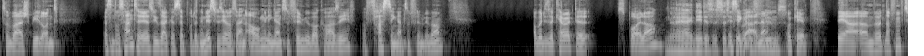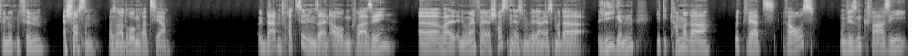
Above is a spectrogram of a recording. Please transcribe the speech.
zum Beispiel. Und das Interessante ist, wie gesagt, das ist der Protagonist, wir sehen aus seinen Augen den ganzen Film über quasi, fast den ganzen Film über. Aber dieser Charakter, Spoiler, Naja, nee, das ist das ist Thema egal, des ne? Films. Okay. Der ähm, wird nach 15 Minuten Film erschossen bei so einer Drogenrazzia. Wir bleiben trotzdem in seinen Augen quasi, äh, weil in dem Moment, wo er erschossen ist und wir dann erstmal da liegen, geht die Kamera rückwärts raus und wir sind quasi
